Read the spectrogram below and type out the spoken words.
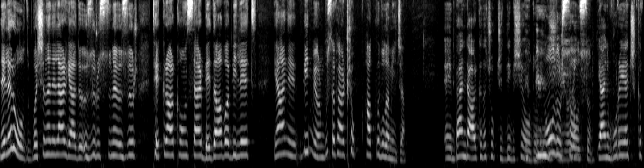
neler oldu? Başına neler geldi? Özür üstüne özür, tekrar konser, bedava bilet. Yani bilmiyorum bu sefer çok haklı bulamayacağım. E, ben de arkada çok ciddi bir şey olduğunu Ne olursa düşünüyorum. olsun. Yani buraya çıkıp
